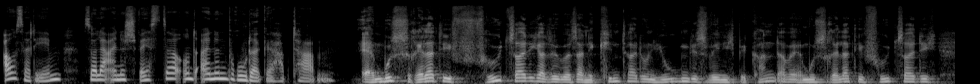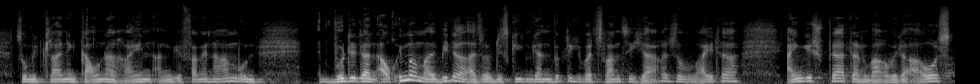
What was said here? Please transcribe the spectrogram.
Außerdem soll er eine Schwester und einen Bruder gehabt haben. Er muss relativ frühzeitig, also über seine Kindheit und Jugend ist wenig bekannt, aber er muss relativ frühzeitig so mit kleinen Gaunereien angefangen haben und wurde dann auch immer mal wieder, also das ging dann wirklich über 20 Jahre so weiter, eingesperrt, dann war er wieder aus.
